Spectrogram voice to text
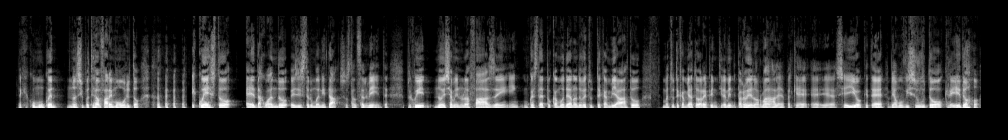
perché comunque non si poteva fare molto. e questo è da quando esiste l'umanità sostanzialmente. Per cui noi siamo in una fase in, in quest'epoca moderna dove tutto è cambiato ma tutto è cambiato repentinamente. Per noi è normale perché eh, sia io che te abbiamo vissuto, credo,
